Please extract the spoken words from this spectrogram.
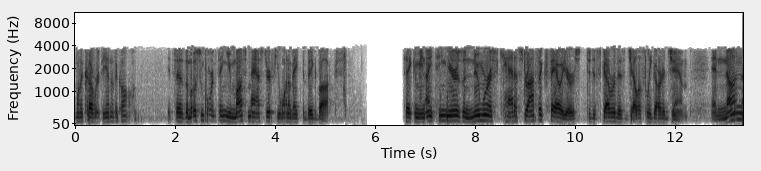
I'm going to cover at the end of the call. It says the most important thing you must master if you want to make the big bucks. It's taken me 19 years and numerous catastrophic failures to discover this jealously guarded gem. And none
